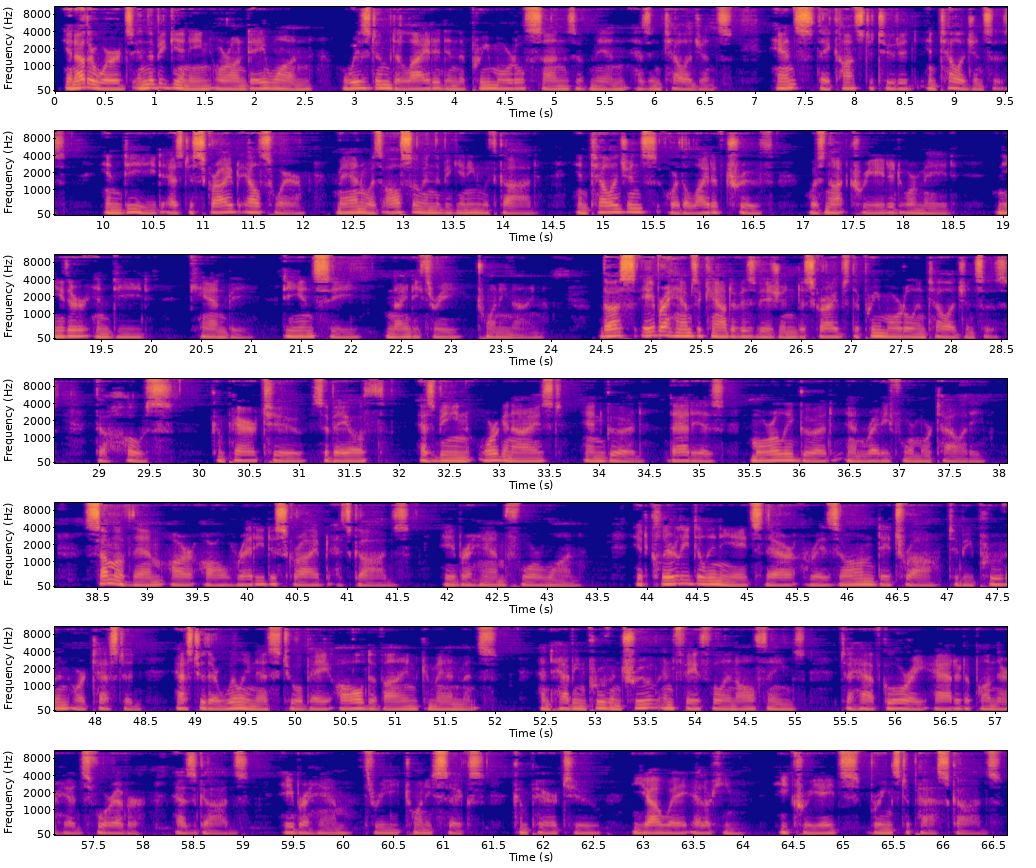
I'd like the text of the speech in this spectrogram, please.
In other words, in the beginning, or on day one, wisdom delighted in the premortal sons of men as intelligence. Hence they constituted intelligences. Indeed, as described elsewhere, Man was also in the beginning with God. Intelligence, or the light of truth, was not created or made, neither indeed can be. D&C 93:29. Thus Abraham's account of his vision describes the premortal intelligences, the hosts, compared to Sabaoth, as being organized and good, that is, morally good and ready for mortality. Some of them are already described as gods. Abraham 4:1. It clearly delineates their raison d'etre to be proven or tested as to their willingness to obey all divine commandments, and having proven true and faithful in all things, to have glory added upon their heads forever as gods. Abraham 3:26 compared to Yahweh Elohim. He creates, brings to pass gods.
